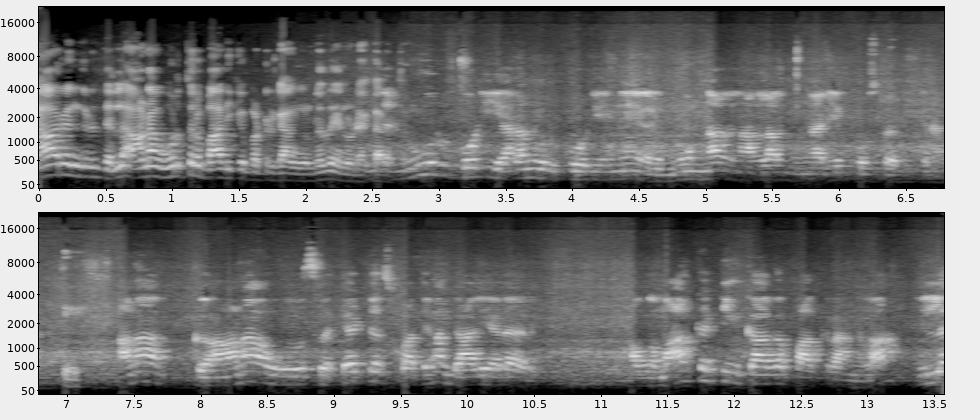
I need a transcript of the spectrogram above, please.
யாருங்கிறது தெரியல. ஆனால் ஒருத்தர் பாதிக்கப்பட்டிருக்காங்கன்றது என்னுடைய கருத்து. நூறு கோடி இரநூறு கோடின்னு மூணு நாள் நாலு நாள் முன்னாடியே போஸ்டர் விற்கிறாங்க ஆனா ஆனா ஒரு சில தேட்டர்ஸ் பார்த்தீங்கன்னா காலியா தான் இருக்கு. அவங்க மார்க்கெட்டிங்காக பாக்குறாங்களா இல்ல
